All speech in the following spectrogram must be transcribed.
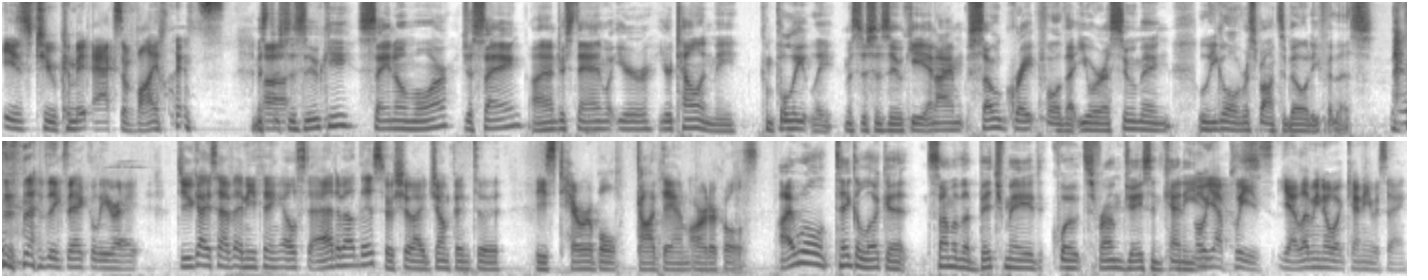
is to commit acts of violence. Mr. Uh, Suzuki, say no more. Just saying, I understand what you're you're telling me completely, Mr. Suzuki, and I'm so grateful that you are assuming legal responsibility for this. That's exactly right. Do you guys have anything else to add about this, or should I jump into these terrible goddamn articles? I will take a look at some of the bitch made quotes from Jason Kenney. Oh yeah, please. Yeah, let me know what Kenney was saying.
